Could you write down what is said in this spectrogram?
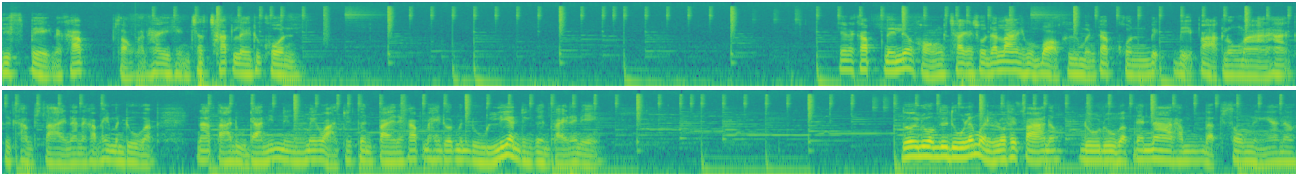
ดิสเบรกนะครับส่องกันให้เห็นชัด ๆ เลยทุกคน เนี่ยนะครับในเรื่องของชายกันชนด้านล่างที่ผมบอกคือเหมือนกับคนเบะปากลงมานะฮะคือทำสไตล์นั้นนะครับให้มันดูแบบหน้าตาดุดันนิดนึงไม่หวานจนเกินไปนะครับไม่ให้รถมันดูเลี่ยนจนเกินไปนั่นเอง โดยรวมดูดูแล้วเหมือนรถไฟฟ้าเนาะดูดูแบบด้านหน้าทำแบบทรงอย่างเงี้ยเนาะ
